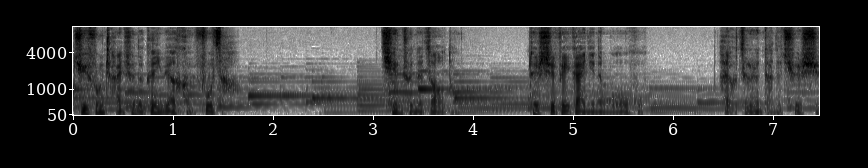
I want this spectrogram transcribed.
飓风产生的根源很复杂。青春的躁动，对是非概念的模糊，还有责任感的缺失。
